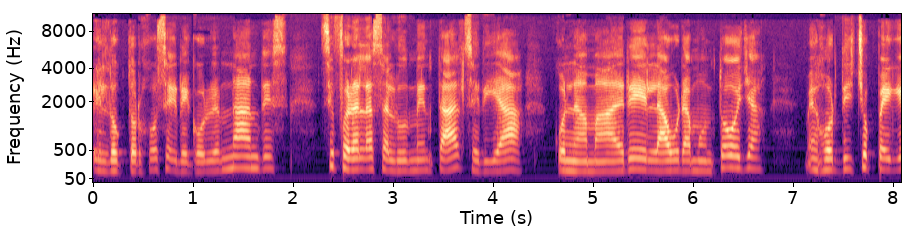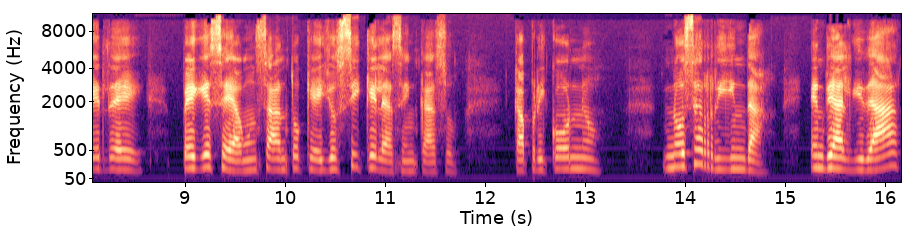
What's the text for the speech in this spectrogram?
el doctor José Gregorio Hernández, si fuera la salud mental sería con la madre Laura Montoya, mejor dicho, péguese, péguese a un santo que ellos sí que le hacen caso. Capricornio, no se rinda. En realidad,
